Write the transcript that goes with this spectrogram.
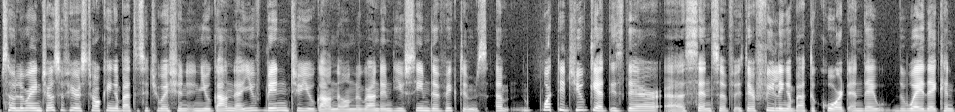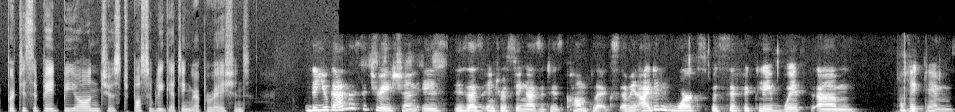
So, Lorraine Joseph here is talking about the situation in Uganda. You've been to Uganda on the ground and you've seen the victims. Um, what did you get? Is there a sense of, is there feeling about the court and they, the way they can participate beyond just possibly getting reparations? The Uganda situation is, is as interesting as it is complex. I mean, I didn't work specifically with um, victims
